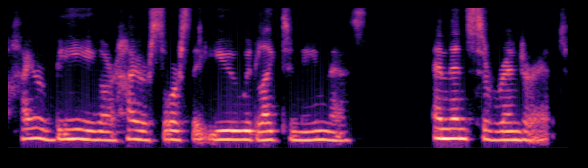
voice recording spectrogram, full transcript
higher being or higher source that you would like to name this, and then surrender it.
